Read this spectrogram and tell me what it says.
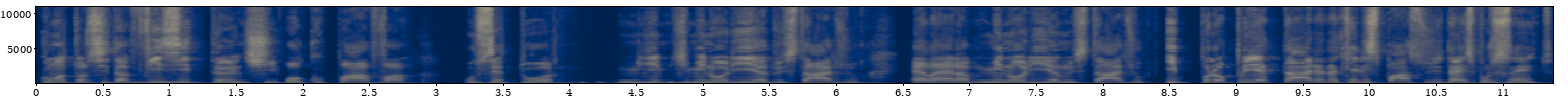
como a torcida visitante ocupava o setor de minoria do estádio, ela era minoria no estádio e proprietária daquele espaço de 10%.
